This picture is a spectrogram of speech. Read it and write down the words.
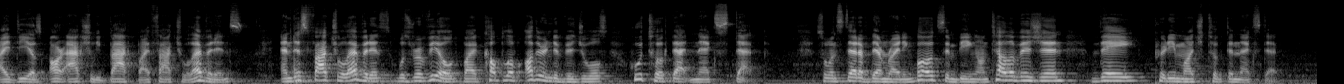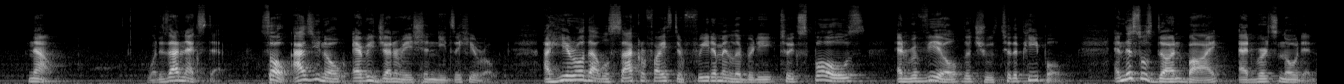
ideas are actually backed by factual evidence, and this factual evidence was revealed by a couple of other individuals who took that next step. So instead of them writing books and being on television, they pretty much took the next step. Now, what is that next step? So, as you know, every generation needs a hero. A hero that will sacrifice their freedom and liberty to expose and reveal the truth to the people. And this was done by Edward Snowden,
